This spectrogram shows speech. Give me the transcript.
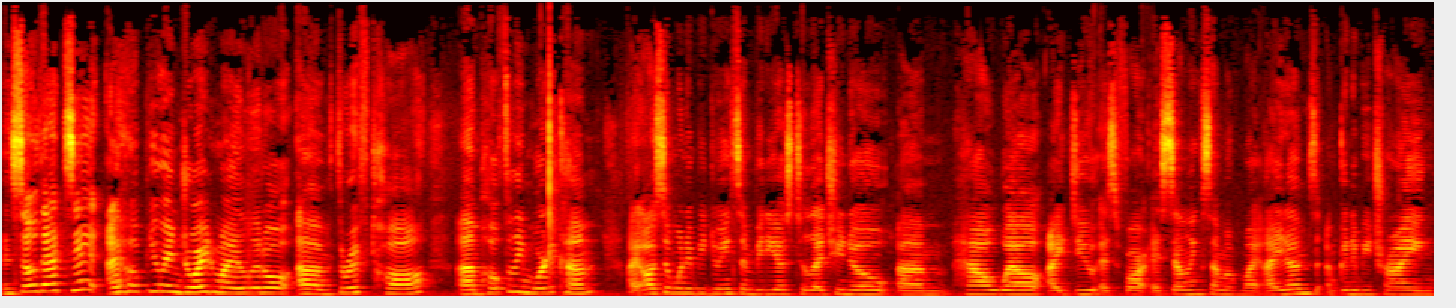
And so that's it. I hope you enjoyed my little um, thrift haul. Um, hopefully more to come. I also want to be doing some videos to let you know um, how well I do as far as selling some of my items. I'm going to be trying,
